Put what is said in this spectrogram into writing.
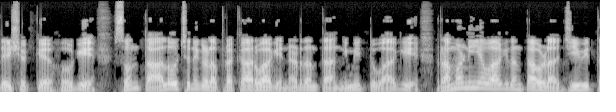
ದೇಶಕ್ಕೆ ಹೋಗಿ ಸ್ವಂತ ಆಲೋಚನೆಗಳ ಪ್ರಕಾರವಾಗಿ ನಡೆದಂತ ನಿಮಿತ್ತವಾಗಿ ರಮಣೀಯವಾಗಿದಂಥ ಅವಳ ಜೀವಿತ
